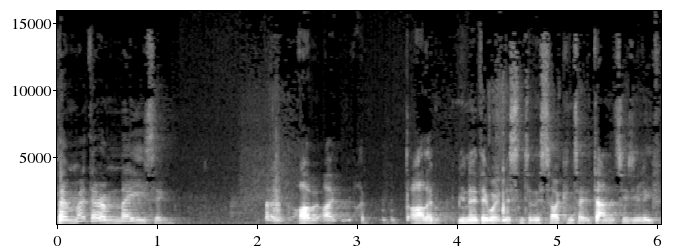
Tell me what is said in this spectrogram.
They're, they're amazing. I, I, I'll, you know, they won't listen to this, so I can say, Dan and Susie Leaf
